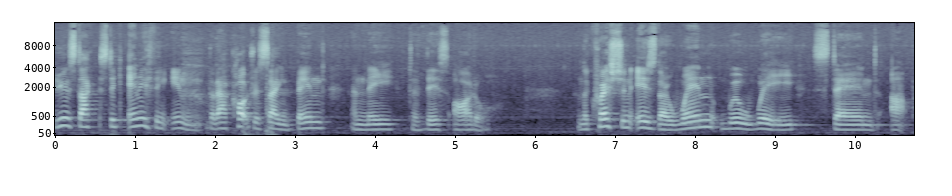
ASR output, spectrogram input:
You can stuck, stick anything in that our culture is saying, bend a knee to this idol. And the question is, though, when will we stand up?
